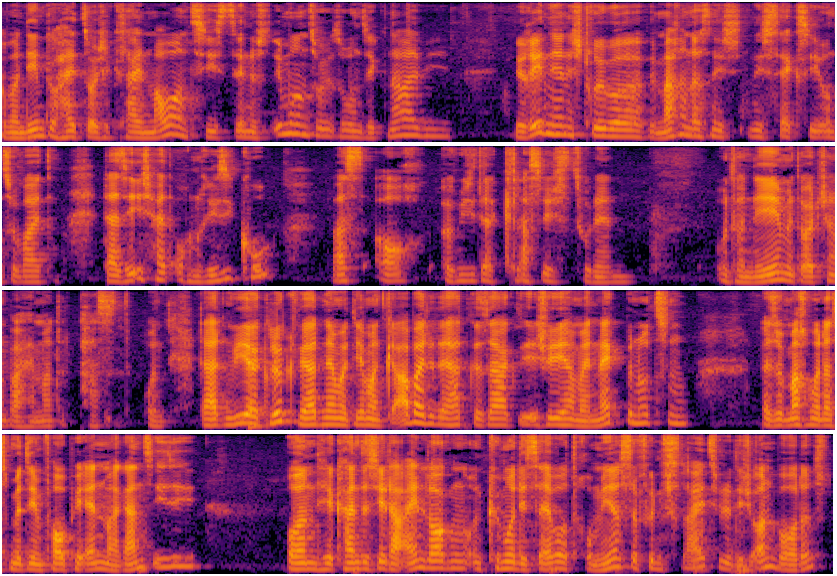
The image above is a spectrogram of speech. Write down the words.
Aber indem du halt solche kleinen Mauern ziehst, sendest du immer so, so ein Signal wie, wir reden hier nicht drüber, wir machen das nicht, nicht sexy und so weiter. Da sehe ich halt auch ein Risiko, was auch irgendwie wieder klassisch zu den Unternehmen in Deutschland beheimatet passt. Und da hatten wir ja Glück, wir hatten ja mit jemand gearbeitet, der hat gesagt, ich will hier meinen Mac benutzen, also machen wir das mit dem VPN mal ganz easy. Und hier kann das jeder einloggen und kümmere dich selber drum. Hier hast du fünf Slides, wie du dich onboardest.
